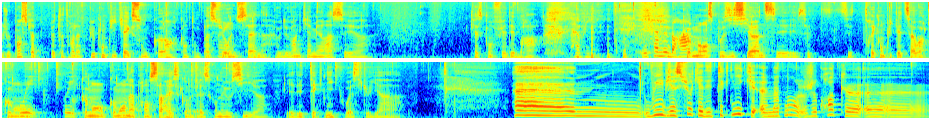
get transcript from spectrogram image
je pense, peut-être la plus compliquée avec son corps, quand on passe sur Oui. une scène ou devant une caméra, c'est euh, qu'est-ce qu'on fait des bras? Ah oui, les fameux bras. Comment on se positionne? C'est très compliqué de savoir comment, Oui, oui. comment, comment on apprend ça. Est-ce qu'on est, est aussi. Il y a des techniques ou est-ce qu'il y a. Euh, oui, bien sûr qu'il y a des techniques. Euh, maintenant, je crois que euh,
